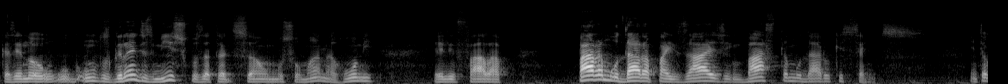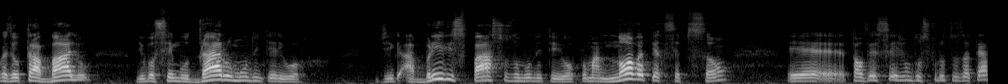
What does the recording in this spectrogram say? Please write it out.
Quer dizer, no, um dos grandes místicos da tradição muçulmana, Rumi, ele fala: para mudar a paisagem, basta mudar o que sentes. Então, quer dizer, o trabalho de você mudar o mundo interior, de abrir espaços no mundo interior para uma nova percepção, é, talvez seja um dos frutos até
